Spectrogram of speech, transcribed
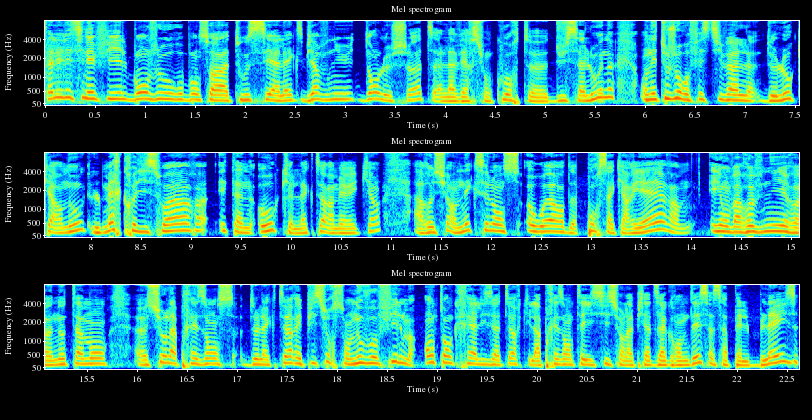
Salut les cinéphiles, bonjour ou bonsoir à tous, c'est Alex, bienvenue dans le Shot, la version courte du Saloon. On est toujours au festival de Locarno. Le mercredi soir, Ethan Hawke, l'acteur américain, a reçu un Excellence Award pour sa carrière et on va revenir notamment euh, sur la présence de l'acteur et puis sur son nouveau film en tant que réalisateur qu'il a présenté ici sur la Piazza Grande, ça s'appelle Blaze.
